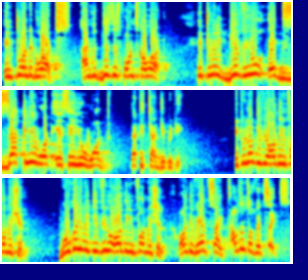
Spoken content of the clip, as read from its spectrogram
in 200 words, and with this, this points covered. It will give you exactly what essay you want. That is Chat GPT. It will not give you all the information. Google will give you all the information, all the websites, thousands of websites.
